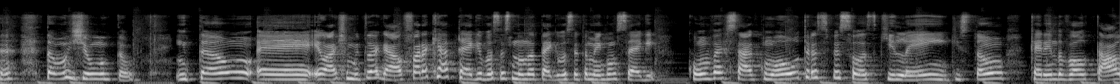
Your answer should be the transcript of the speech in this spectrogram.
tamo junto. Então, é, eu acho muito legal. Fora que a tag, você assinando a tag, você também consegue conversar com outras pessoas que leem, que estão querendo voltar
